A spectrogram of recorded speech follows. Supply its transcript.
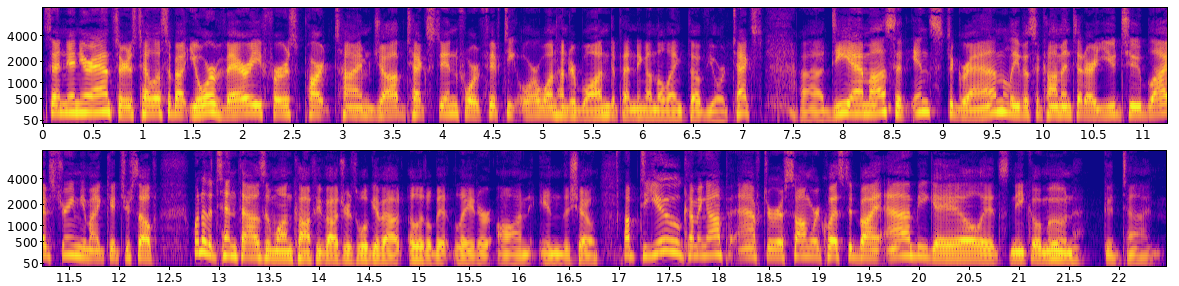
Send in your answers. Tell us about your very first part-time job. Text in for 50 or 101, depending on the length of your text. Uh, DM us at Instagram. Leave us a comment at our YouTube live stream. You might get yourself one of the 10,001 coffee vouchers we'll give out a little bit later on in the show. Up to you coming up after a song requested by Abigail. It's Niko Moon. Good time.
